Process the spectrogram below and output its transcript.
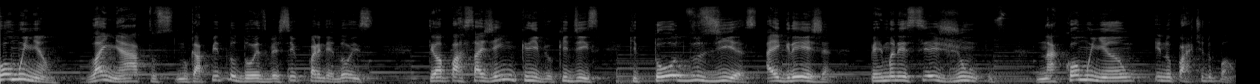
Comunhão. Lá em Atos, no capítulo 2, versículo 42, tem uma passagem incrível que diz que todos os dias a igreja permanecia juntos na comunhão e no partir do pão.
